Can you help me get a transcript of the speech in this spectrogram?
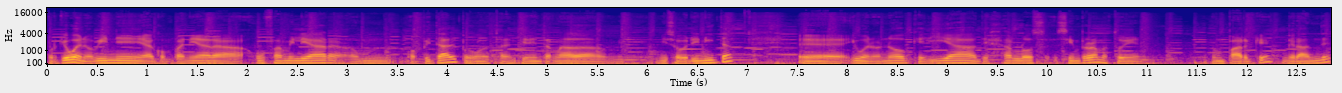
Porque bueno, vine a acompañar a un familiar a un hospital, porque bueno, está, tiene internada mi, mi sobrinita eh, y bueno, no quería dejarlos sin programa, estoy en, un parque grande.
